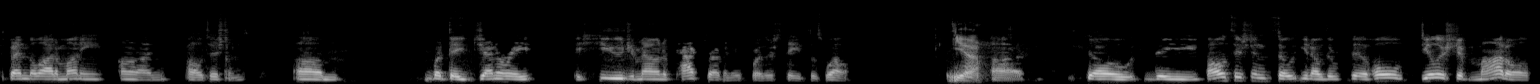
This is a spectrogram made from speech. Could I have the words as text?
spend a lot of money on politicians, um, but they generate a huge amount of tax revenue for their states as well. Yeah. Uh, so the politicians, so you know, the the whole dealership model,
